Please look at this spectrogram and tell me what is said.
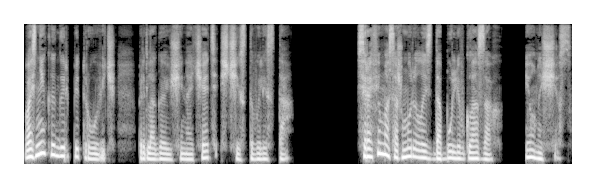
Возник Игорь Петрович, предлагающий начать с чистого листа. Серафима сожмурилась до боли в глазах, и он исчез.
